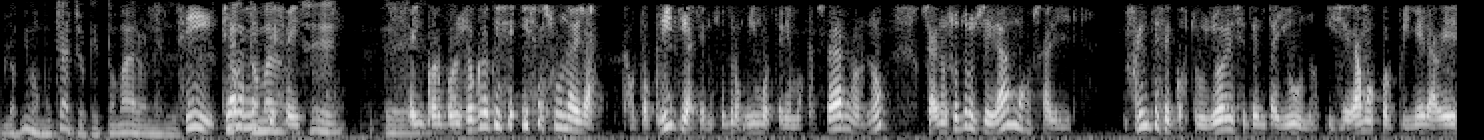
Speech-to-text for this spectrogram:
los mismos muchachos que tomaron el... Sí, claramente se, eh, se, incorporó. Yo creo que esa es una de las autocríticas que nosotros mismos tenemos que hacernos, ¿no? O sea, nosotros llegamos al... El Frente se construyó en el 71 y llegamos por primera vez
